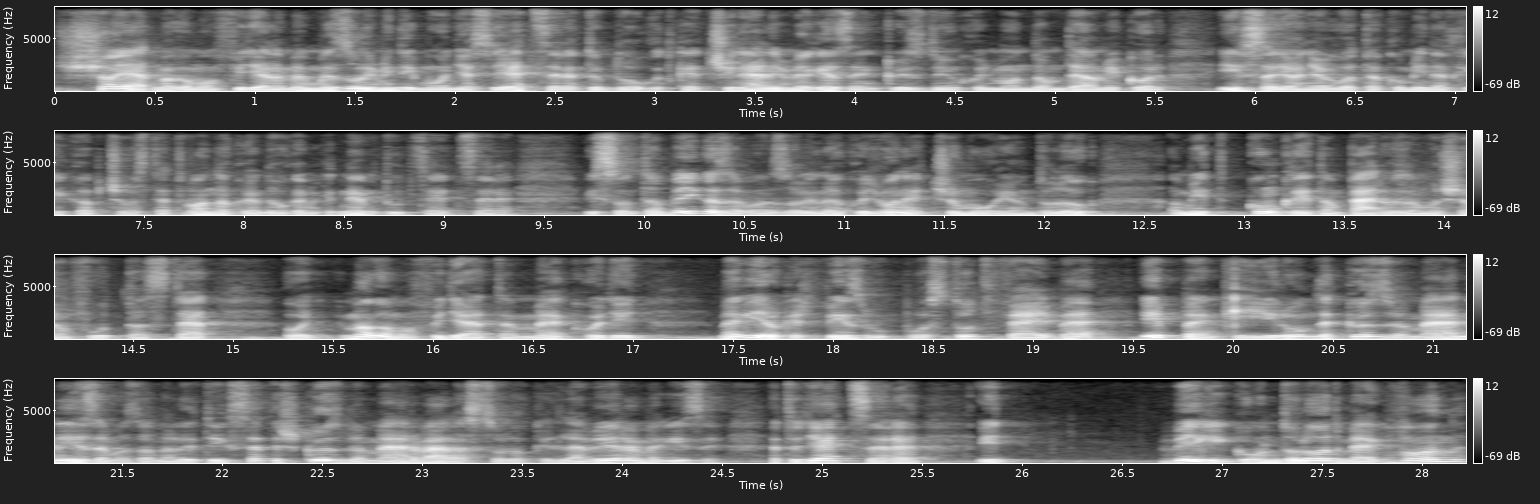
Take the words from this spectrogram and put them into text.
saját magamon figyelem meg, mert Zoli mindig mondja ezt, hogy egyszerre több dolgot kell csinálni, meg ezen küzdünk, hogy mondom, de amikor írsz egy anyagot, akkor mindent kikapcsolsz. Tehát vannak olyan dolgok, amiket nem tudsz egyszerre. Viszont abban igaza van Zolinak, hogy van egy csomó olyan dolog, amit konkrétan párhuzamosan futtasz. Tehát, hogy magamon figyeltem meg, hogy egy megírok egy Facebook posztot fejbe, éppen kiírom, de közben már nézem az Analytics-et, és közben már válaszolok egy levélre, meg izé. Tehát, hogy egyszerre így végig gondolod, megvan,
